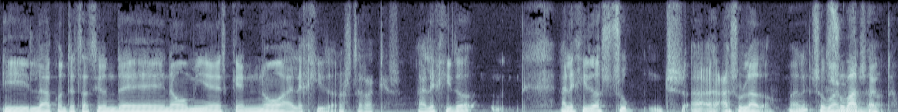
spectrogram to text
Y la contestación de Naomi es que no ha elegido a los terráqueos. Ha elegido, ha elegido su, a, a su lado, ¿vale? Su bando, Su bando, exacto.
